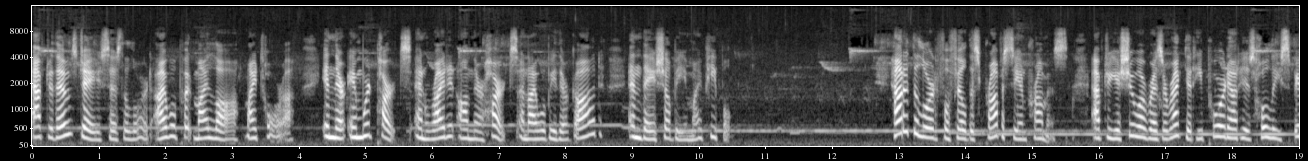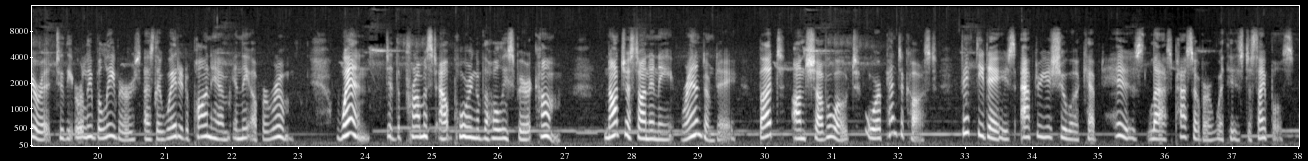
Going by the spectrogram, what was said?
After those days, says the Lord, I will put my law, my Torah, in their inward parts, and write it on their hearts, and I will be their God, and they shall be my people. How did the Lord fulfill this prophecy and promise? After Yeshua resurrected, he poured out his Holy Spirit to the early believers as they waited upon him in the upper room. When did the promised outpouring of the Holy Spirit come? Not just on any random day, but on Shavuot or Pentecost, 50 days after Yeshua kept his last Passover with his disciples.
